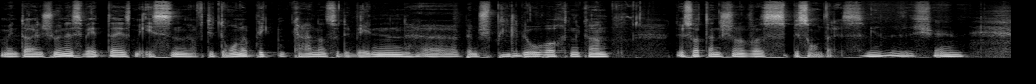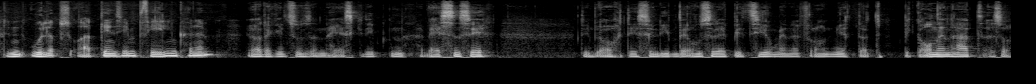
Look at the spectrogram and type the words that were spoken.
Und wenn da ein schönes Wetter ist, Essen auf die Donau blicken kann und so die Wellen äh, beim Spiel beobachten kann, das hat dann schon was Besonderes. Ja, das ist schön. Den Urlaubsort, den Sie empfehlen können? Ja, da gibt es unseren heißgeliebten Weißensee den wir auch deswegen lieben, weil unsere Beziehung, meine Frau und mir, dort begonnen hat, also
